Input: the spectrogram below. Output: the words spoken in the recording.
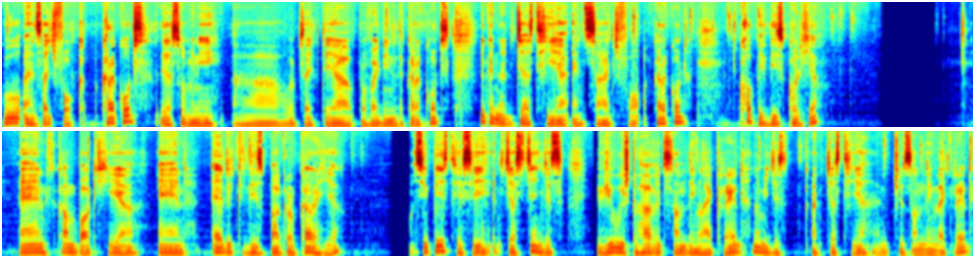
go and search for color codes. There are so many uh, websites they are providing the color codes. You can adjust here and search for a color code. Copy this code here. And come back here and edit this background color here once you paste you see it just changes. If you wish to have it something like red let me just adjust here and choose something like red.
